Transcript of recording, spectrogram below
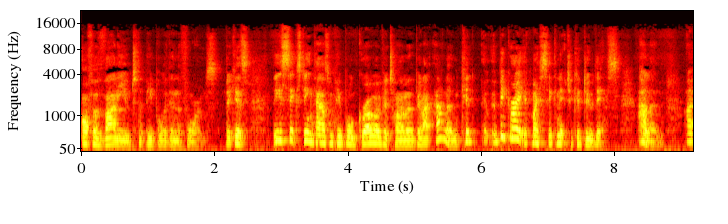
offer value to the people within the forums because these 16,000 people will grow over time and they'll be like, Alan, could, it would be great if my signature could do this. Alan, uh,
